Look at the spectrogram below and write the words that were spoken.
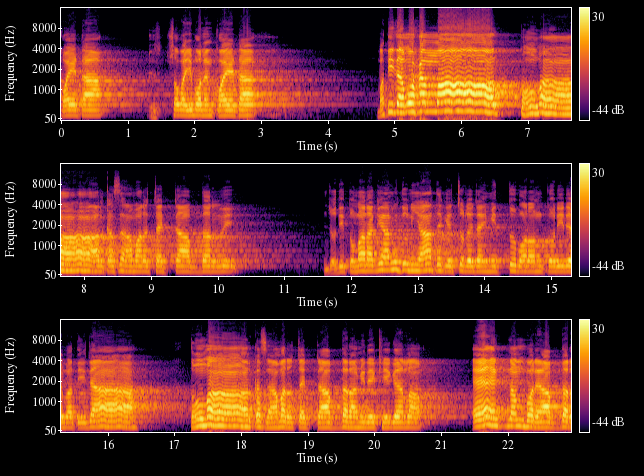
কয়টা? সবাই বলেন, কয়টা? বাতিজা মুহাম্মদ, তোমার কাছে আমার চারটা আবদার রে। যদি তোমার আগে আমি দুনিয়া থেকে চলে যাই, মৃত্যুবরণ করি রে বাতিজা তোমার কাছে আমার চারটা আবদার আমি রেখে গেলাম এক নম্বরে আবদার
